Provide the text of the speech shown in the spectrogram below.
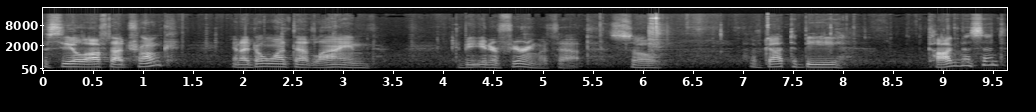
to seal off that trunk and I don't want that line to be interfering with that. So I've got to be cognizant.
